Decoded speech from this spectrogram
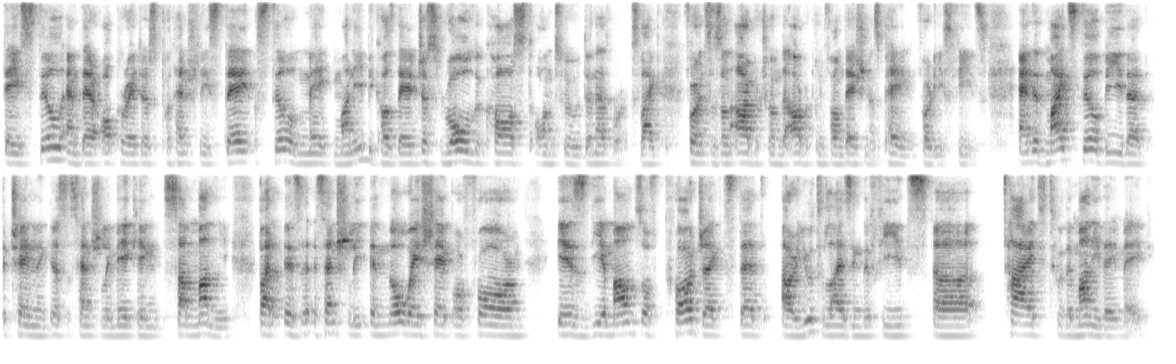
they still and their operators potentially stay still make money because they just roll the cost onto the networks. Like for instance, on Arbitrum, the Arbitrum Foundation is paying for these fees, and it might still be that Chainlink is essentially making some money, but it's essentially in no way, shape, or form is the amounts of projects that are utilizing the feeds uh, tied to the money they make.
